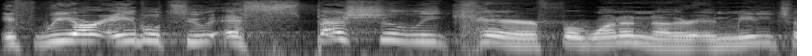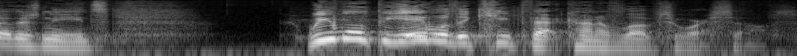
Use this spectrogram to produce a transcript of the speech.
If we are able to especially care for one another and meet each other's needs, we won't be able to keep that kind of love to ourselves.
